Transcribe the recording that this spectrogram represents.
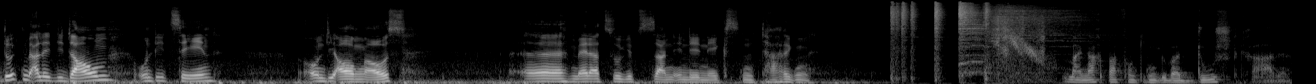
Drückt mir alle die Daumen und die Zehen und die Augen aus. Äh, mehr dazu gibt es dann in den nächsten Tagen. Mein Nachbar von gegenüber duscht gerade.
